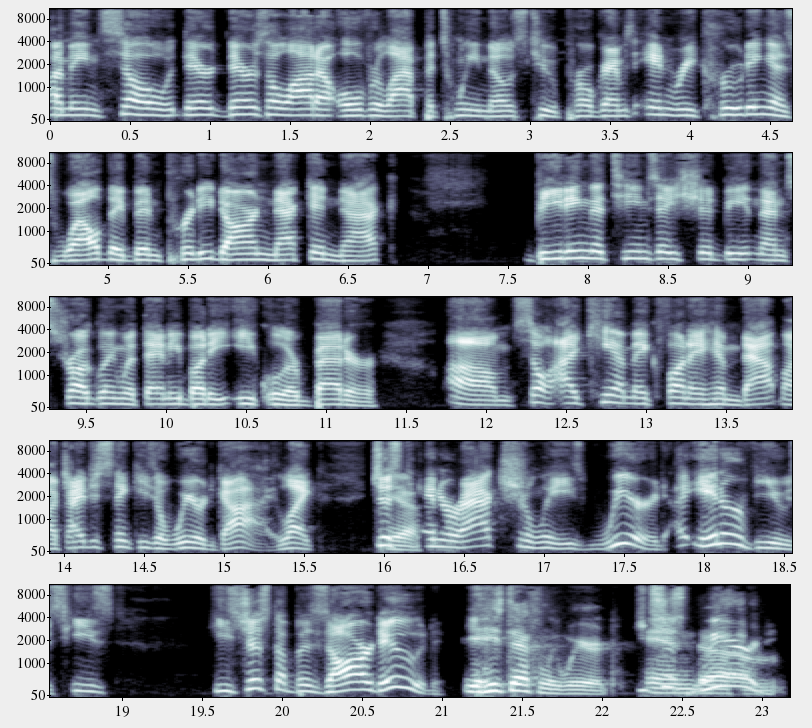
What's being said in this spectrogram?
I mean, so there there's a lot of overlap between those two programs in recruiting as well. They've been pretty darn neck and neck beating the teams they should beat and then struggling with anybody equal or better. Um, so I can't make fun of him that much. I just think he's a weird guy. Like just yeah. interactionally, he's weird. Uh, interviews, he's he's just a bizarre dude. Yeah, he's definitely weird. He's and, just weird. Um,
